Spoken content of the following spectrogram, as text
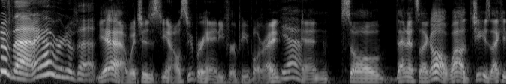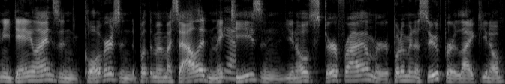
heard of that i have heard of that Yeah, which is, you know, super handy for people, right? Yeah. And so then it's like, oh, wow, geez, I can eat dandelions and clovers and put them in my salad and make Yeah. teas and, you know, stir fry them or put them in a soup or like, you know,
